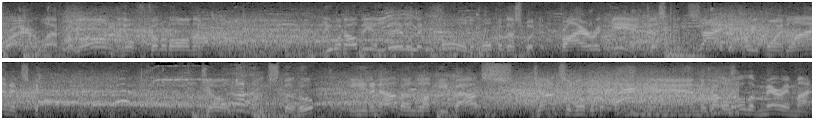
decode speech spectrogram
Fryer left alone, and he'll fill it all up. UNLV a little bit cold to open this one. Fryer again, just inside the three-point line. It's Jones fronts the hoop, in and out, unlucky bounce. Johnson over the back, and the Rebels. of Marymount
